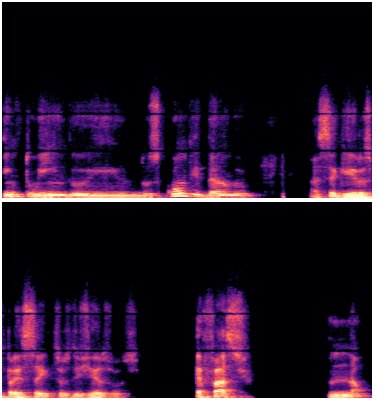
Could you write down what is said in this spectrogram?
intuindo e nos convidando a seguir os preceitos de Jesus. É fácil? Não.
